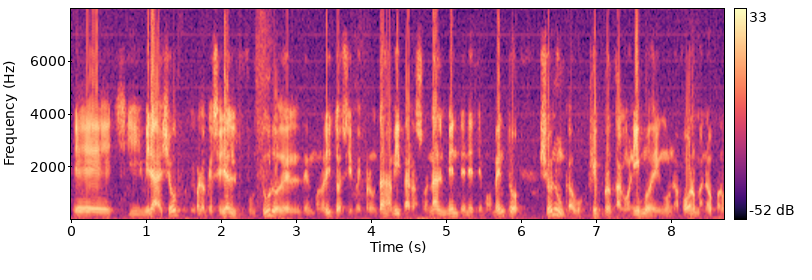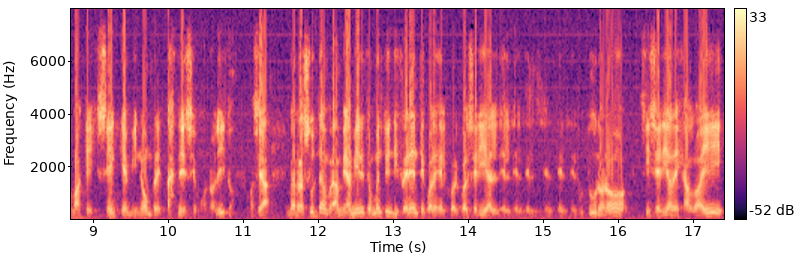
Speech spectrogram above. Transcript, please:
Eh, y mira, yo, con lo que sería el futuro del, monolito, si me preguntas a mí personalmente en este momento, yo nunca busqué protagonismo de ninguna forma, ¿no? Por más que sé que mi nombre está en ese monolito. O sea, me resulta a mí, en este momento indiferente cuál es el cuál, sería el, futuro, ¿no? Si sería dejarlo ahí.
